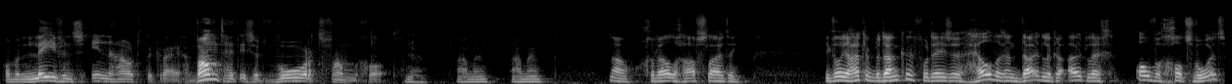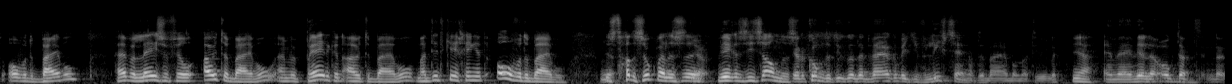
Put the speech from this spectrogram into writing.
om een levensinhoud te krijgen. Want het is het woord van God. Ja, amen, amen. Nou, geweldige afsluiting. Ik wil je hartelijk bedanken voor deze heldere en duidelijke uitleg over Gods woord, over de Bijbel. We lezen veel uit de Bijbel en we prediken uit de Bijbel, maar dit keer ging het over de Bijbel. Dus dat is ook wel eens eh, Ja. weer eens iets anders. Ja, dat komt natuurlijk omdat wij ook een beetje verliefd zijn op de Bijbel natuurlijk. Ja, En wij willen ook dat, dat,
